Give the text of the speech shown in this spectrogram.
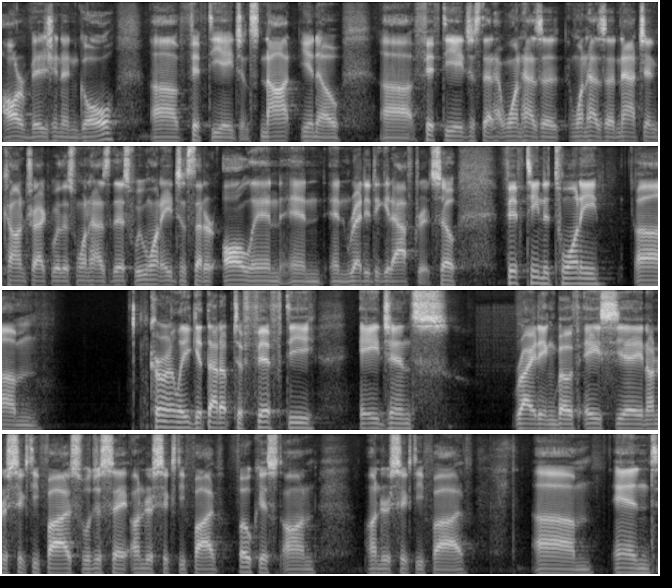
our vision and goal. Uh, 50 agents not you know uh, 50 agents that have, one has a one has a NatGen contract with us one has this we want agents that are all in and and ready to get after it so 15 to 20. Um, currently, get that up to 50 agents writing both ACA and under 65. So we'll just say under 65, focused on under 65. Um, and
